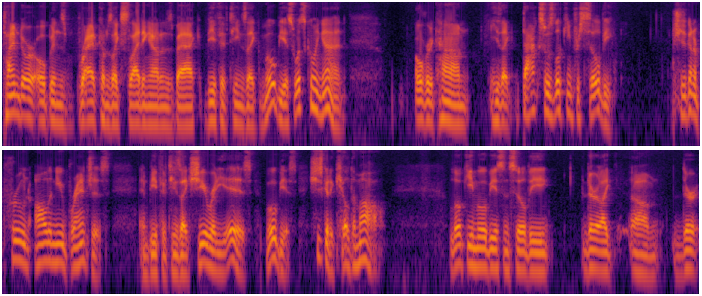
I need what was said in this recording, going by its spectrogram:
Time door opens. Brad comes like sliding out on his back. B 15's like, Mobius, what's going on? Over to Com, he's like, Dox was looking for Sylvie. She's to prune all the new branches. And B 15's like, she already is. Mobius, she's to kill them all. Loki, Mobius, and Sylvie, they're like, um, they're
